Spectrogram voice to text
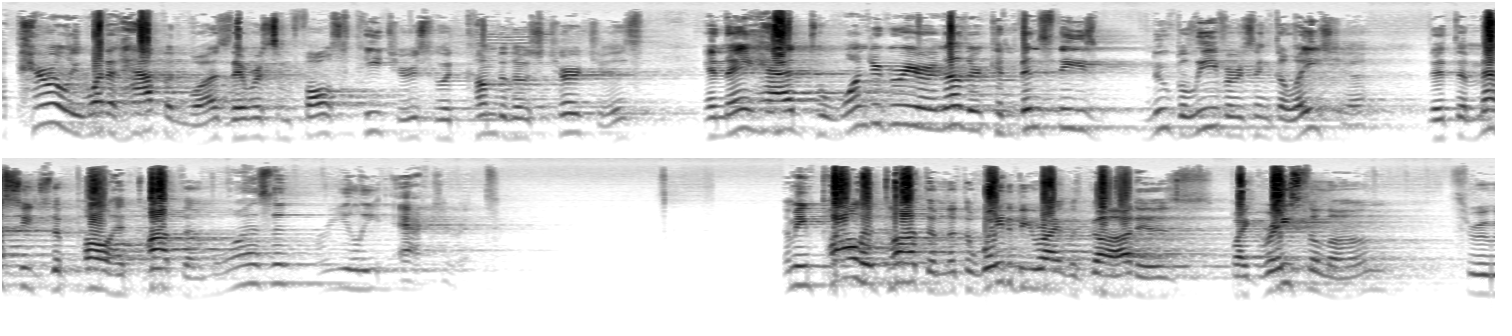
Apparently, what had happened was there were some false teachers who had come to those churches, and they had, to one degree or another, convinced these new believers in Galatia that the message that Paul had taught them wasn't really accurate. I mean, Paul had taught them that the way to be right with God is by grace alone, through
